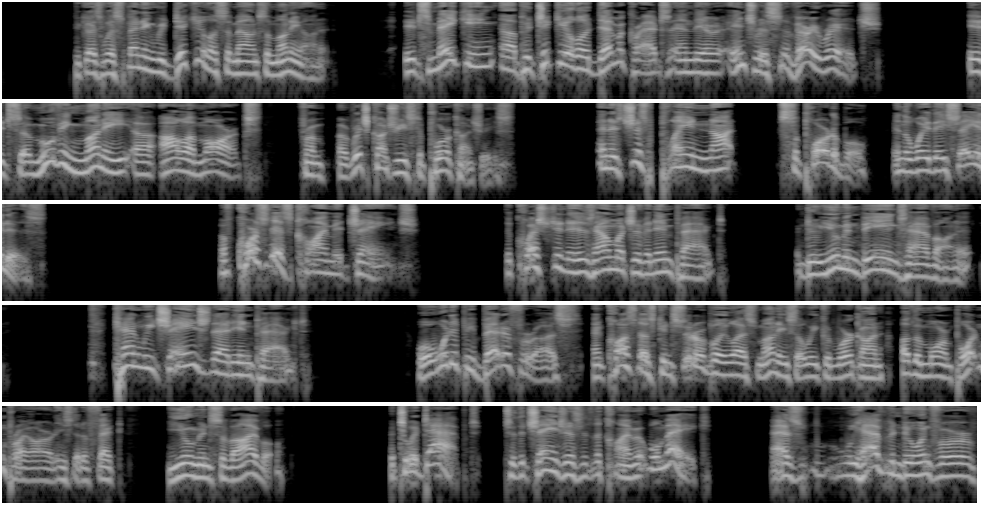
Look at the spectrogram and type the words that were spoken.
because we're spending ridiculous amounts of money on it. It's making uh, particular Democrats and their interests very rich. it's uh, moving money uh, a la Marx from uh, rich countries to poor countries. And it's just plain not supportable in the way they say it is. Of course, there's climate change. The question is, how much of an impact do human beings have on it? Can we change that impact? Or would it be better for us and cost us considerably less money so we could work on other more important priorities that affect human survival? But to adapt to the changes that the climate will make, as we have been doing for,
